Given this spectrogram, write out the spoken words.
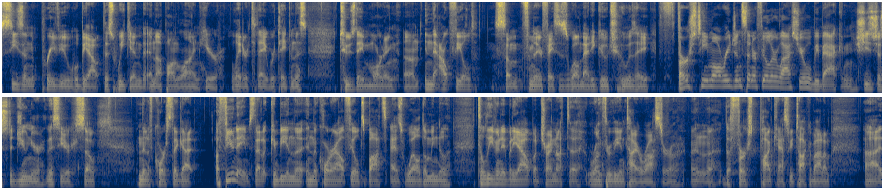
season preview will be out this weekend and up online here later today. We're taping this Tuesday morning. Um, in the outfield, some familiar faces as well. Maddie Gooch, who was a first team All Region center fielder last year, will be back, and she's just a junior this year. So, and then of course they got a few names that can be in the in the corner outfield spots as well. Don't mean to to leave anybody out, but try not to run through the entire roster. And the, the first podcast we talk about them. Uh,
